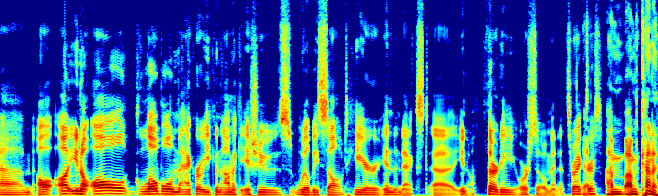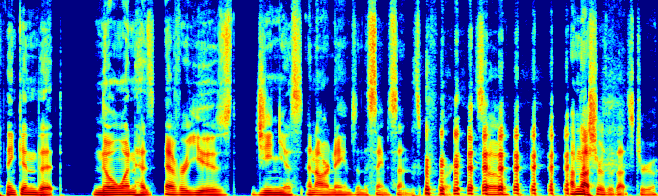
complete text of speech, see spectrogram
Um, all, all you know, all global macroeconomic issues will be solved here in the next, uh, you know, thirty or so minutes, right, Chris? I'm I'm kind of thinking that no one has ever used genius and our names in the same sentence before. so I'm not sure that that's true.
